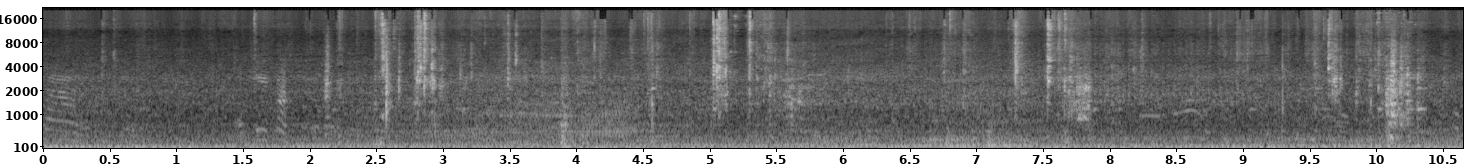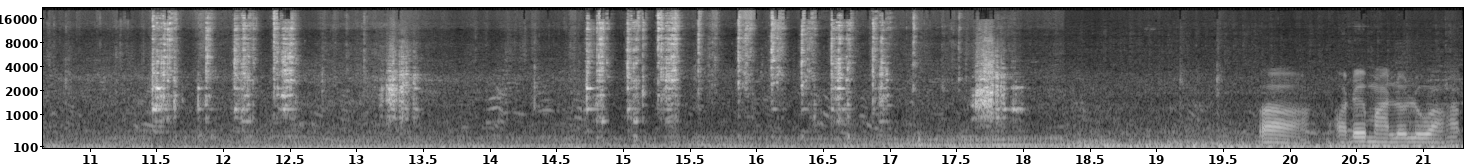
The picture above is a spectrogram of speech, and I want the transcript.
ใช่โอเคค่ะ ก็ออ เดอร์มารัวๆครับ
